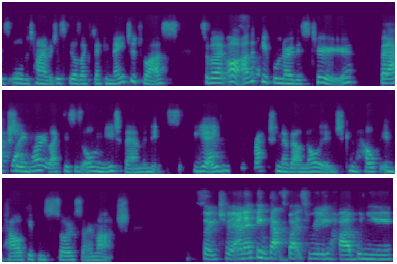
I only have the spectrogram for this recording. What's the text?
this all the time. It just feels like second nature to us. So we're like, oh, other people know this too. But actually, yeah. no, like this is all new to them. And it's, yeah, yeah, even a fraction of our knowledge can help empower people so, so much. So true. And I think that's why it's really hard when you,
